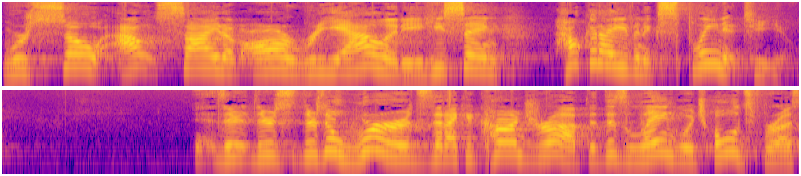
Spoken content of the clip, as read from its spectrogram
were so outside of our reality. He's saying, how could I even explain it to you? There, there's, there's no words that I could conjure up that this language holds for us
